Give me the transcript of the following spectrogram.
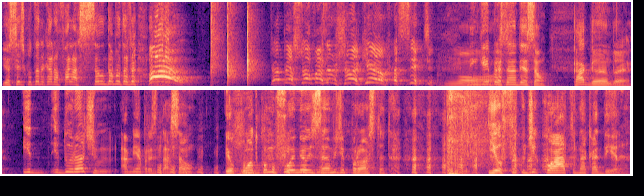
e você escutando aquela falação, dá vontade oh! Tem uma pessoa fazendo show aqui, ô cacete! Nossa. Ninguém prestando atenção. Cagando, é. E, e durante a minha apresentação, eu conto como foi meu exame de próstata. E eu fico de quatro na cadeira.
